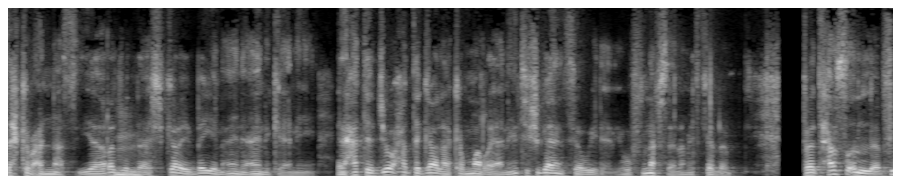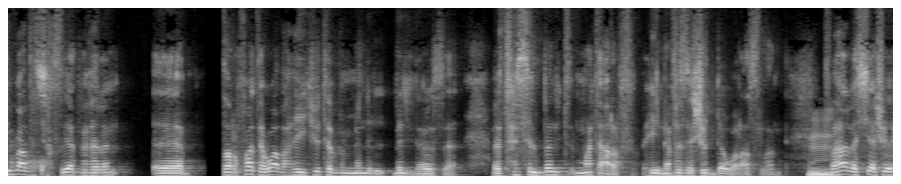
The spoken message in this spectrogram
تحكم على الناس. يا رجل أشكره يبين عيني عينك يعني. يعني حتى جو حتى قالها كم مرة يعني أنت شو قاعد تسوين يعني؟ هو في نفسه لما يتكلم. فتحصل في بعض الشخصيات مثلا آه، تصرفاتها واضحه هي شو تبي من البنت نفسها. بس تحس البنت ما تعرف هي نفسها شو تدور أصلا. فهالاشياء شوي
